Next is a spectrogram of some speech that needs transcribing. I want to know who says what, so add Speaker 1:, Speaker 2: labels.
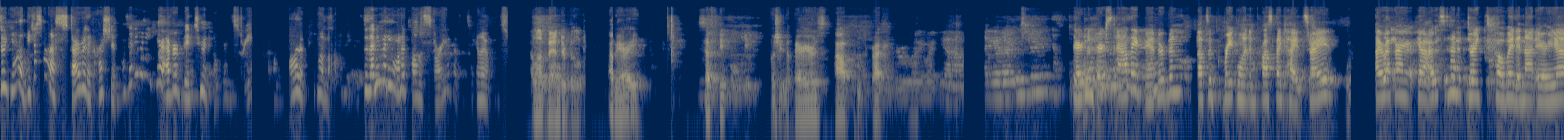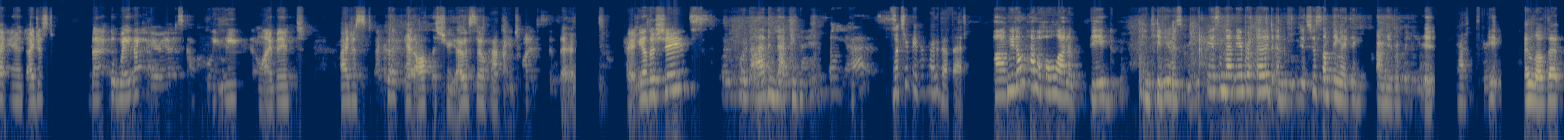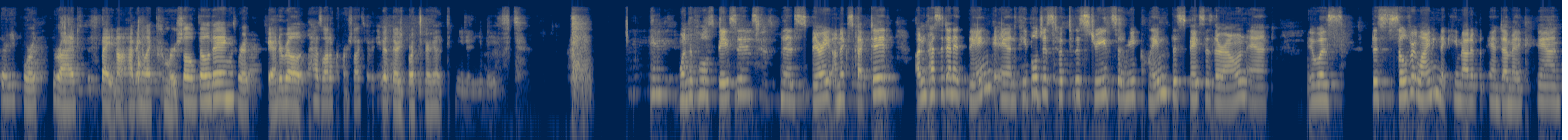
Speaker 1: So yeah, we just want to start with a question. Has anybody here ever been to an open street? A lot of people. Does anybody want to tell a story of a particular open street?
Speaker 2: I love Vanderbilt.
Speaker 3: Very. Except people keep pushing the barriers out, dragging through anyway.
Speaker 4: Yeah. Any other history?
Speaker 5: 31st Ave, Vanderbilt. That's a great one in Prospect Heights, right? I remember, yeah, I was kind of during COVID in that area, and I just that the way that area is completely enlivened. I just I couldn't get off the street. I was so happy. I just wanted to sit there. Okay, any other shades?
Speaker 4: I've been back in
Speaker 1: Oh yes. What's your favorite part about that?
Speaker 4: Um, we don't have a whole lot of big continuous green space in that neighborhood, and it's just something I think our neighborhood needed. Yeah, it's great.
Speaker 5: I love that 34th thrives despite not having like commercial buildings where Vanderbilt has a lot of commercial activity, but 34th is very like community based. Wonderful spaces this very unexpected, unprecedented thing, and people just took to the streets and reclaimed this space as their own. And it was this silver lining that came out of the pandemic. And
